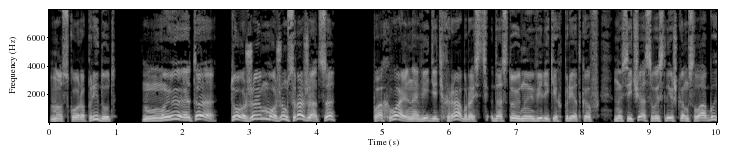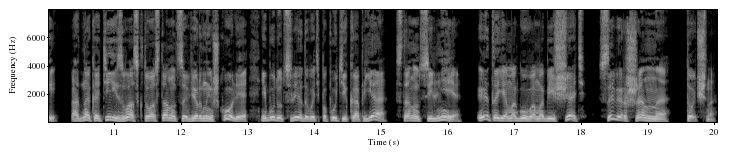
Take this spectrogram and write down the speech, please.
но скоро придут». «Мы это... тоже можем сражаться». Похвально видеть храбрость, достойную великих предков, но сейчас вы слишком слабы. Однако те из вас, кто останутся верны школе и будут следовать по пути копья, станут сильнее. Это я могу вам обещать совершенно точно.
